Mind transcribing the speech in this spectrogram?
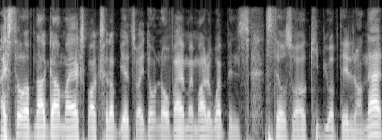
I still have not got my xbox set up yet so i don't know if i have my modded weapons still so i'll keep you updated on that.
